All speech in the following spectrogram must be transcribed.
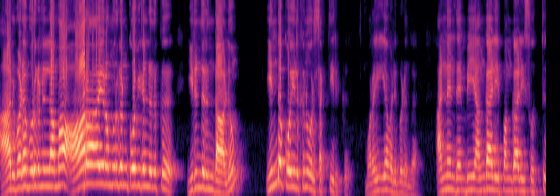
ஆறுபட முருகன் இல்லாமல் ஆறாயிரம் முருகன் கோவில்கள் இருக்கு. இருந்திருந்தாலும் இந்த கோயிலுக்குன்னு ஒரு சக்தி இருக்கு. முறையா வழிபடுங்க. அண்ணன் தம்பி அங்காளி பங்காளி சொத்து.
